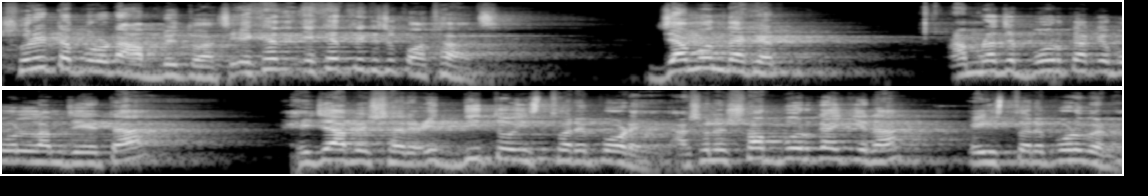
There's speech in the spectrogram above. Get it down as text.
শরীরটা পুরোটা আবৃত আছে। এখানে এক্ষেত্রে কিছু কথা আছে। যেমন দেখেন, আমরা যে বোরকাকে বললাম যে এটা হিজাবের সারে এই দ্বিতীয় স্তরে পড়ে। আসলে সব বোরকাই কিনা এই স্তরে পড়বে না।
